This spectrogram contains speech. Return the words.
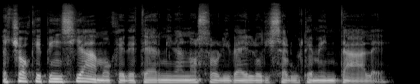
È ciò che pensiamo che determina il nostro livello di salute mentale.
